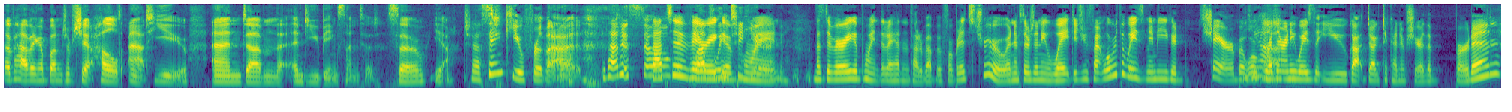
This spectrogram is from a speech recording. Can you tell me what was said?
of having a bunch of shit hurled at you and um, and you being centered. So yeah, just Thank you for that. That is so. That's a very good point. hear. That's a very good point that I hadn't thought about before, but it's true. And if there's any way, did you find what were the ways? Maybe you could share, but were, were there any ways that you got Doug to kind of share the burden,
